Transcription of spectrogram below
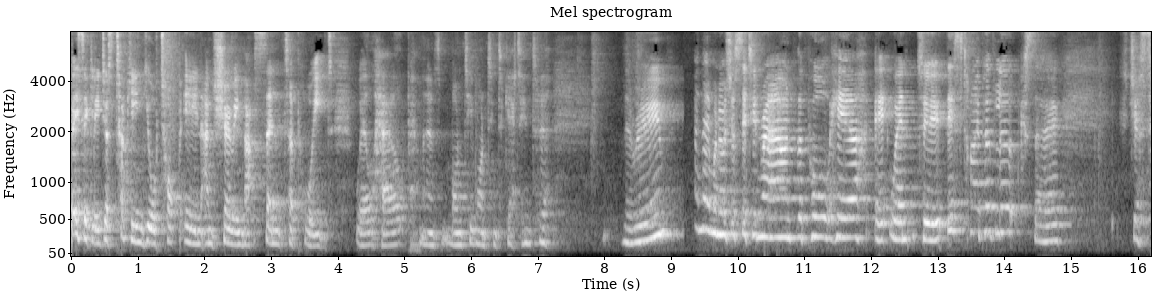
basically just tucking your top in and showing that center point will help. There's Monty wanting to get into the room. And then when I was just sitting around the pool here, it went to this type of look. So just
